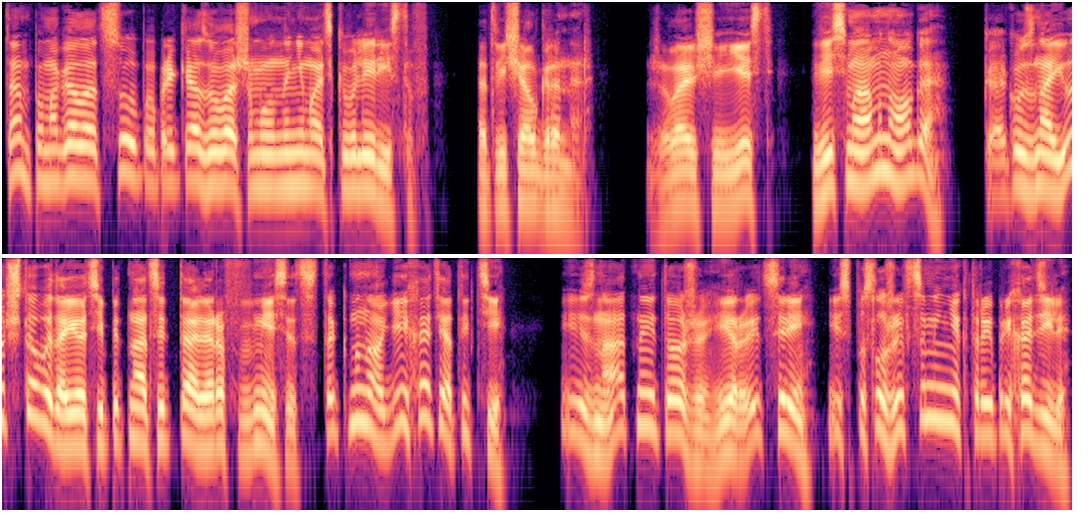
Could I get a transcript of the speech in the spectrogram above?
Там помогал отцу по приказу вашему нанимать кавалеристов», — отвечал Гренер. «Желающие есть?» «Весьма много. Как узнают, что вы даете 15 талеров в месяц, так многие хотят идти. И знатные тоже, и рыцари, и с послуживцами некоторые приходили».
